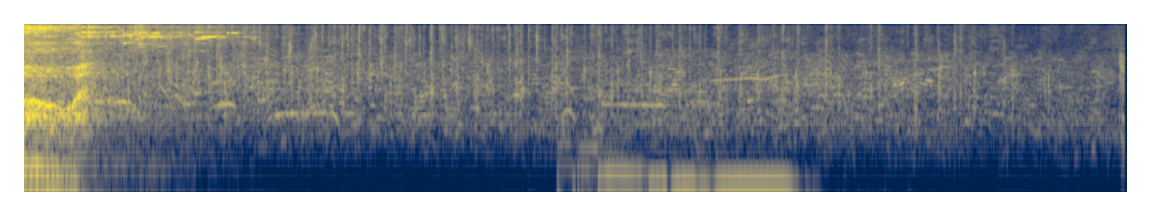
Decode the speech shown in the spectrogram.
slow.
